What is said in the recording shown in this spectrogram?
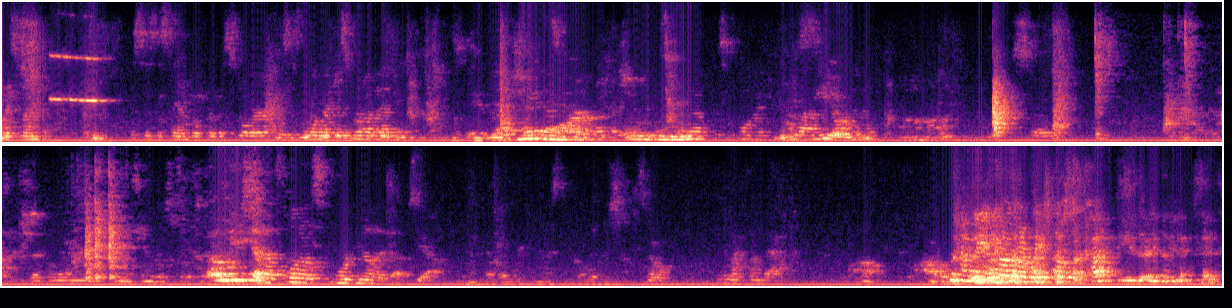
this one? This is the sample for the store. This is the one I just brought in. More. This is. So- Oh, yeah, that's the one I was working on, it does, yeah. So, then I come back. Wow. How many of those are we supposed to cut? Either.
